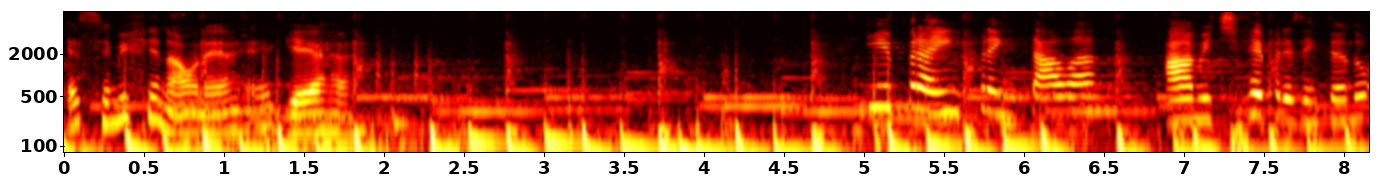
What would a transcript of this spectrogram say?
É semifinal, né? É guerra. E para enfrentá-la, Amit representando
